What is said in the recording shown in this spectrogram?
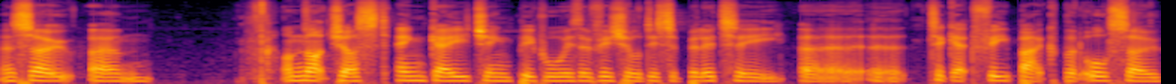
and so um, I'm not just engaging people with a visual disability uh, uh, to get feedback, but also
